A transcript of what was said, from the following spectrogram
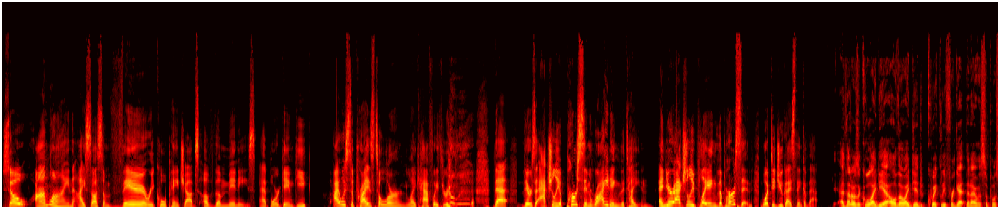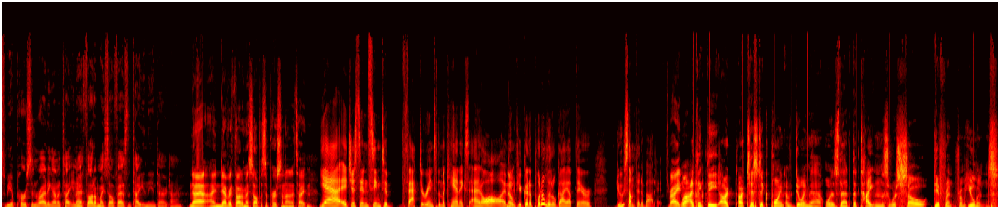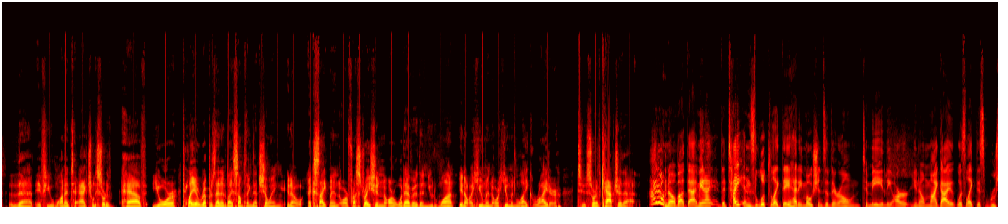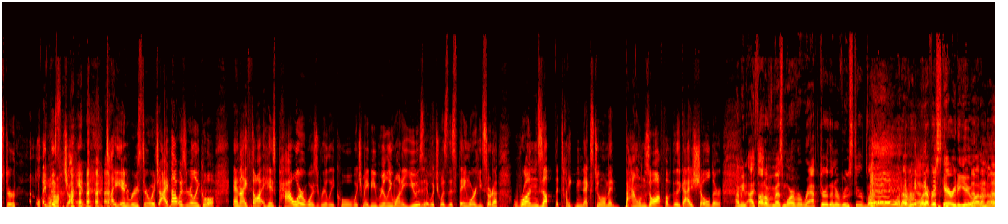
So online, I saw some very cool paint jobs of the minis at Board Game Geek. I was surprised to learn, like halfway through, that there's actually a person riding the Titan, and you're actually playing the person. What did you guys think of that? I thought it was a cool idea, although I did quickly forget that I was supposed to be a person riding on a Titan. I thought of myself as the Titan the entire time. No, I never thought of myself as a person on a Titan. Yeah, it just didn't seem to factor into the mechanics at all. I mean, if you're going to put a little guy up there, do something about it. Right. Well, I think the art- artistic point of doing that was that the Titans were so different from humans that if you wanted to actually sort of have your player represented by something that's showing, you know, excitement or frustration or whatever, then you'd want, you know, a human or human like rider to sort of capture that. I don't know about that. I mean, I the Titans looked like they had emotions of their own to me in the art. You know, my guy was like this rooster, like this giant Titan rooster, which I thought was really cool. And I thought his power was really cool, which made me really want to use it, which was this thing where he sort of runs up the Titan next to him and bounds off of the guy's shoulder. I mean, I thought of him as more of a raptor than a rooster, but hey, uh, whatever, whatever's scary to you, I don't know.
